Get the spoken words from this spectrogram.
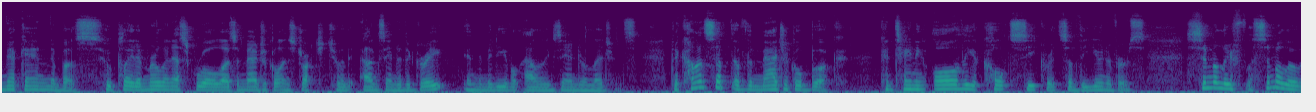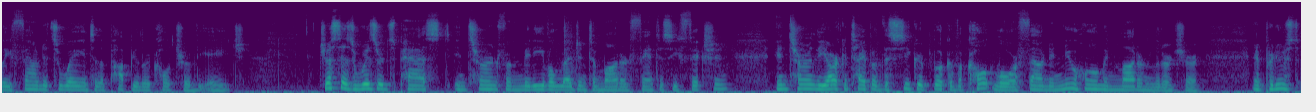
Nectanebus, who played a Merlin-esque role as a magical instructor to Alexander the Great in the medieval Alexander legends. The concept of the magical book, containing all the occult secrets of the universe, similarly, similarly found its way into the popular culture of the age. Just as wizards passed in turn from medieval legend to modern fantasy fiction, in turn, the archetype of the secret book of occult lore found a new home in modern literature and produced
